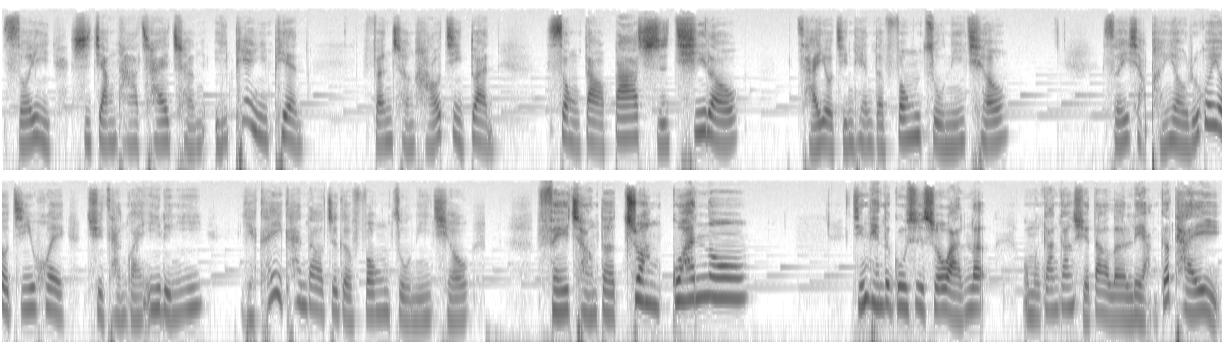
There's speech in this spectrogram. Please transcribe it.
所以是将它拆成一片一片，分成好几段，送到八十七楼，才有今天的风阻泥球。所以小朋友如果有机会去参观一零一，也可以看到这个风阻泥球。非常的壮观哦！今天的故事说完了，我们刚刚学到了两个台语，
